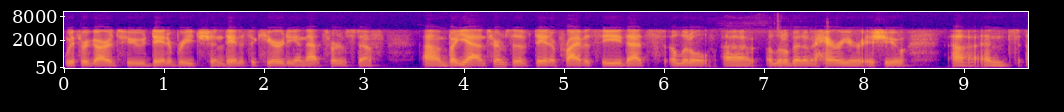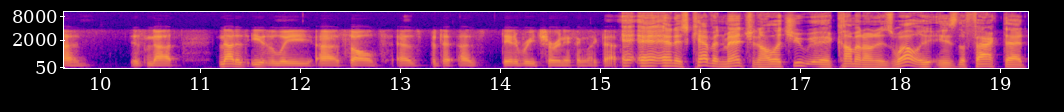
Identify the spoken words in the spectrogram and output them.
with regard to data breach and data security and that sort of stuff. Um, but yeah, in terms of data privacy, that's a little uh, a little bit of a hairier issue, uh, and uh, is not not as easily uh, solved as as data breach or anything like that. And, and as Kevin mentioned, I'll let you uh, comment on it as well. Is the fact that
